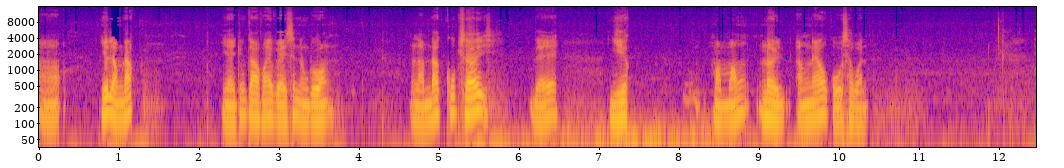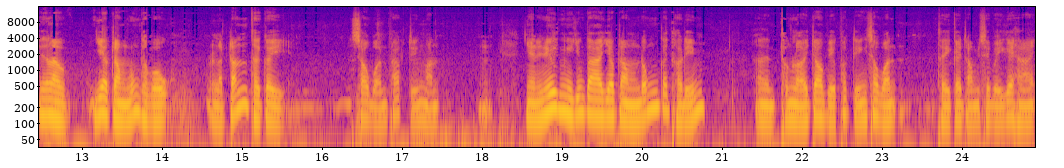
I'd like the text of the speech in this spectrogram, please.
à, dưới lòng đất. Vậy chúng ta phải vệ sinh đồng ruộng làm đất cuốc xới để diệt mầm móng nơi ẩn náu của sâu bệnh thế là gieo trồng đúng thời vụ là tránh thời kỳ sâu bệnh phát triển mạnh. Nhà nếu như chúng ta gieo trồng đúng cái thời điểm à, thuận lợi cho việc phát triển sâu bệnh thì cây trồng sẽ bị gây hại.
